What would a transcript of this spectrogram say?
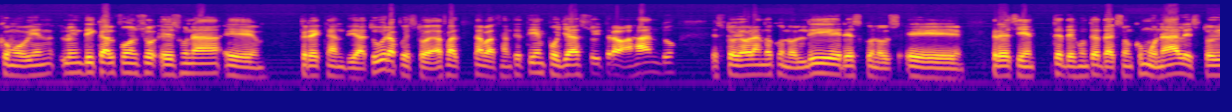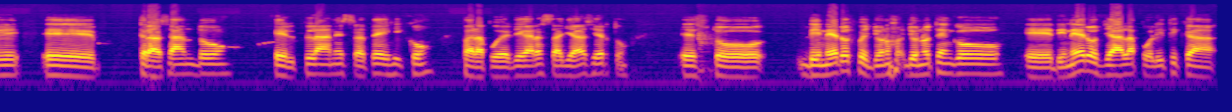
como bien lo indica Alfonso, es una precandidatura, pues todavía falta bastante tiempo, ya estoy trabajando, estoy hablando con los líderes, con los eh, presidentes de juntas de acción comunal, estoy eh, trazando el plan estratégico para poder llegar hasta allá, ¿cierto? Esto, dineros, pues yo no, yo no tengo eh, dinero, ya la política,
